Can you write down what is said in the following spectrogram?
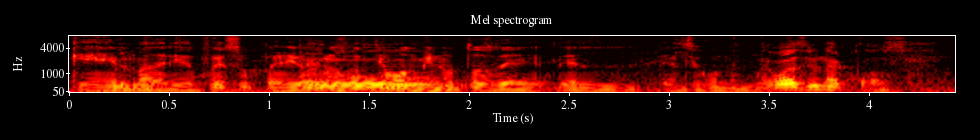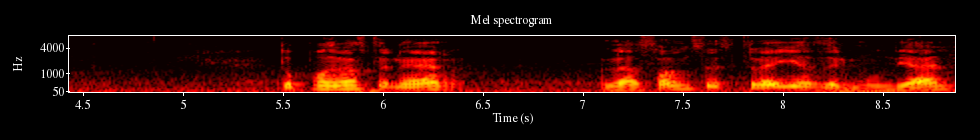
que el Madrid fue superior en los últimos minutos de- del, del segundo Te voy a encuentro. decir una cosa. Tú podrás tener las 11 estrellas del Mundial,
